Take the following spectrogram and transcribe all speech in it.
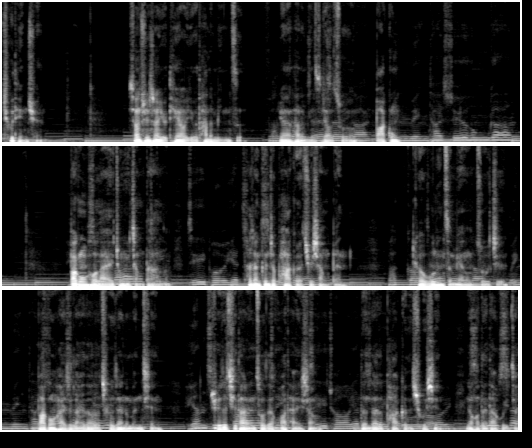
秋田犬，项圈上有贴有他的名字。原来他的名字叫做八公。八公后来终于长大了，他想跟着帕克去上班，可无论怎么样阻止，八公还是来到了车站的门前，学着其他人坐在花台上，等待着帕克的出现，然后带他回家。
